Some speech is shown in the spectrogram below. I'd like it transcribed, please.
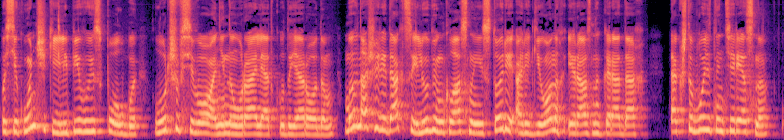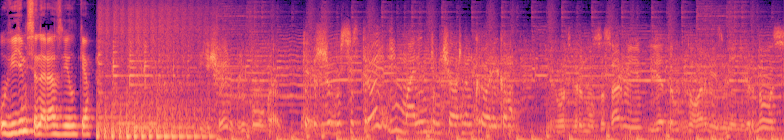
посекунчики или пиво из полбы. Лучше всего они на Урале, откуда я родом. Мы в нашей редакции любим классные истории о регионах и разных городах. Так что будет интересно. Увидимся на развилке. Еще я люблю Бога. Живу с сестрой и маленьким черным кроликом. Вот вернулся с армии летом, но армия из меня не вернулась.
